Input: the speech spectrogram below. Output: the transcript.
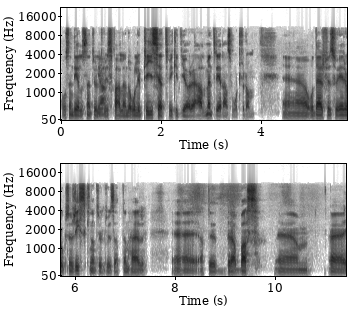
och sen dels naturligtvis ja. fallande oljepriset vilket gör det allmänt redan svårt för dem. Och därför så är det också en risk naturligtvis att den här Eh, att det drabbas ehm, eh,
